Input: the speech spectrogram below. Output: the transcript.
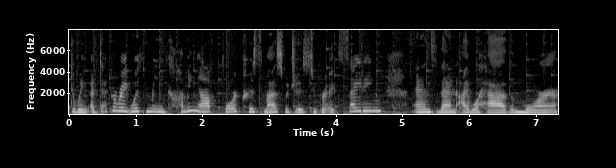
doing a decorate with me coming up for Christmas, which is super exciting. And then I will have more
